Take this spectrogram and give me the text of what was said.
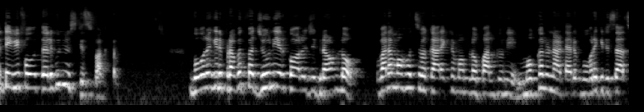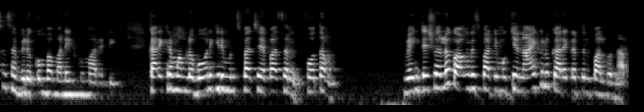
టీవీ ఫోర్ తెలుగు న్యూస్కి స్వాగతం భువనగిరి ప్రభుత్వ జూనియర్ కాలేజీ గ్రౌండ్లో వన మహోత్సవ కార్యక్రమంలో పాల్గొని మొక్కలు నాటారు భువనగిరి శాసనసభ్యులు కుంభం అనిల్ కుమార్ రెడ్డి కార్యక్రమంలో భువనగిరి మున్సిపల్ చైర్పర్సన్ ఫోతం వెంకటేశ్వర్లు కాంగ్రెస్ పార్టీ ముఖ్య నాయకులు కార్యకర్తలు పాల్గొన్నారు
